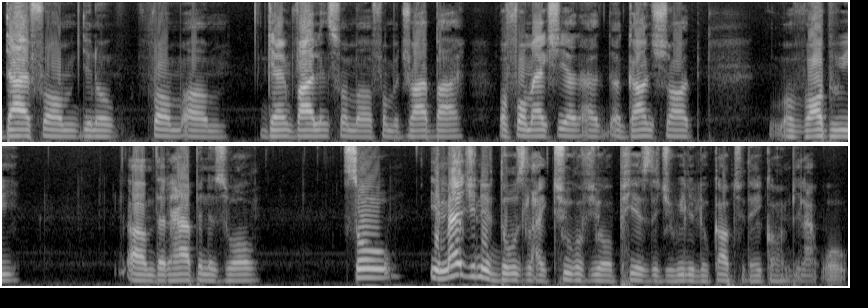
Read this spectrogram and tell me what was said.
died from you know from um, gang violence from uh, from a drive-by or from actually a, a, a gunshot or robbery um, that happened as well. So imagine if those like two of your peers that you really look up to, they go and be like, whoa.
